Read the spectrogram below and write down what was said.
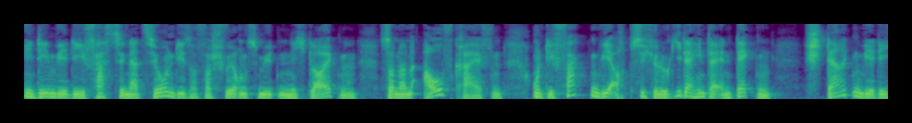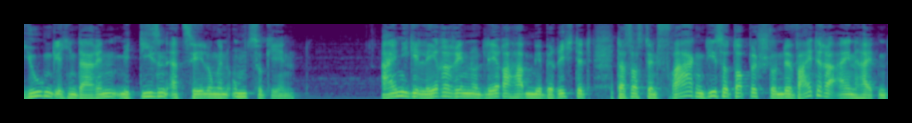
Indem wir die Faszination dieser Verschwörungsmythen nicht leugnen, sondern aufgreifen und die Fakten wie auch Psychologie dahinter entdecken, stärken wir die Jugendlichen darin, mit diesen Erzählungen umzugehen. Einige Lehrerinnen und Lehrer haben mir berichtet, dass aus den Fragen dieser Doppelstunde weitere Einheiten,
